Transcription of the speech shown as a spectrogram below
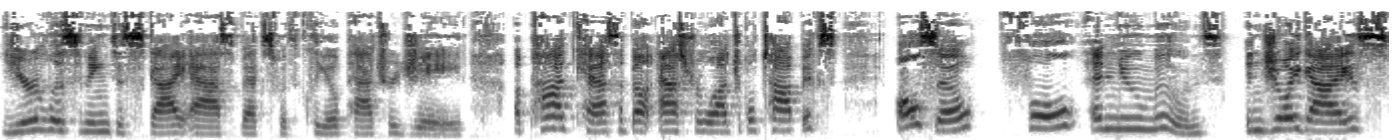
You're listening to Sky Aspects with Cleopatra Jade, a podcast about astrological topics, also full and new moons. Enjoy, guys.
